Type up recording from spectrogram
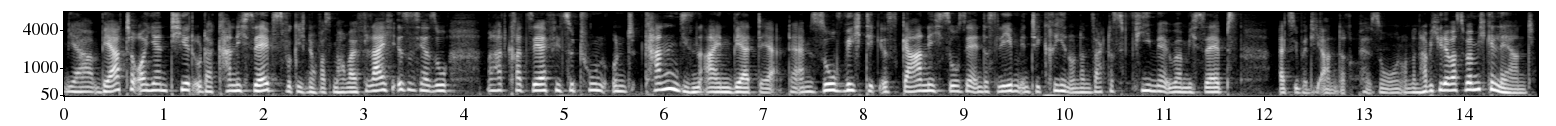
ja, werteorientiert oder kann ich selbst wirklich noch was machen? Weil vielleicht ist es ja so, man hat gerade sehr viel zu tun und kann diesen einen Wert, der, der einem so wichtig ist, gar nicht so sehr in das Leben integrieren. Und dann sagt das viel mehr über mich selbst als über die andere Person. Und dann habe ich wieder was über mich gelernt.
